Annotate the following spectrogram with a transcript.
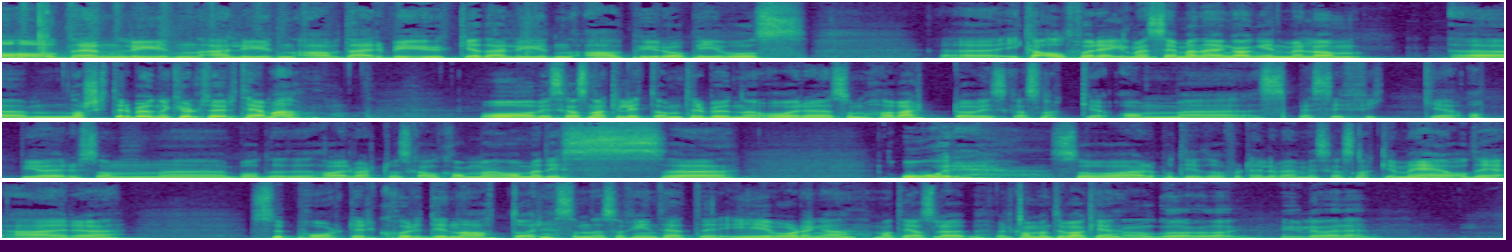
Og den lyden er lyden av derbyuke. Det er lyden av Pyro og Pivos. Eh, ikke altfor regelmessig, men en gang innimellom eh, norsk tribunekulturtema. Og vi skal snakke litt om tribuneåret som har vært, og vi skal snakke om eh, spesifikke oppgjør som eh, både har vært og skal komme. Og med disse ord så er det på tide å fortelle hvem vi skal snakke med, og det er supporterkoordinator, som det så fint heter i Vålerenga, Mathias Løb. Velkommen tilbake. Ja, god dag, god dag. Hyggelig å være her.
